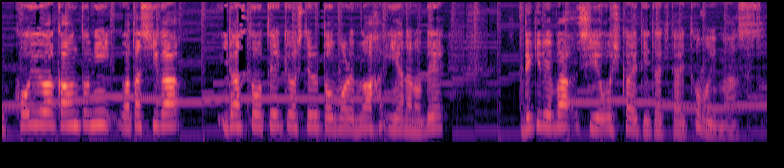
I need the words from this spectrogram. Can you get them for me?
んこういうアカウントに私がイラストを提供してると思われるのは嫌なのでできれば使用を控えていただきたいと思います。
